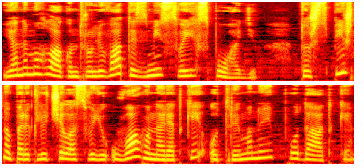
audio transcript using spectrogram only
Я не могла контролювати зміст своїх спогадів, тож спішно переключила свою увагу на рядки отриманої податки.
